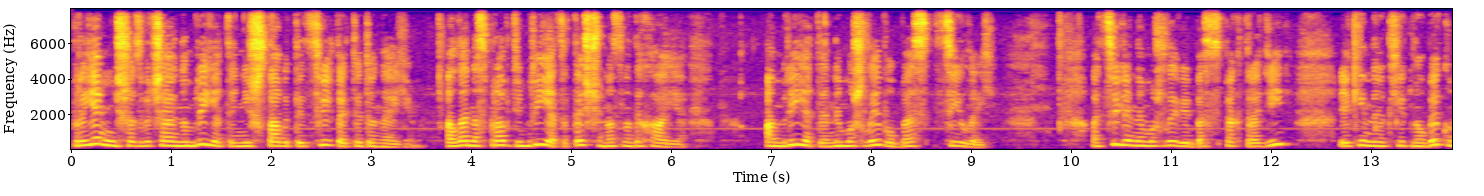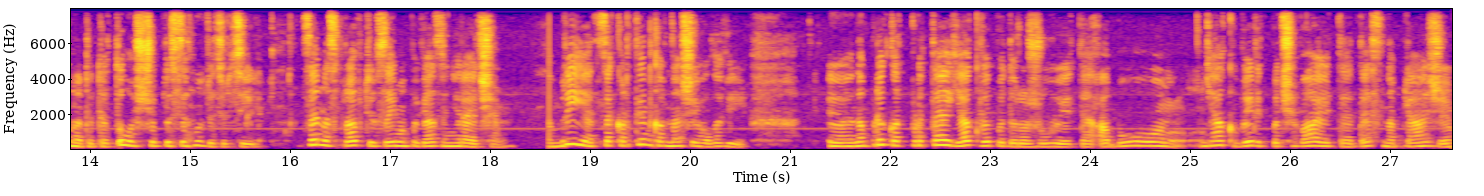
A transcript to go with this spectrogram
Приємніше, звичайно, мріяти, ніж ставити ціль та йти до неї. Але насправді мрія це те, що нас надихає. А мріяти неможливо без цілей. А цілі неможливі без спектра дій, які необхідно виконати для того, щоб досягнути цю ціль. Це насправді взаємопов'язані речі. Мрія це картинка в нашій голові. Е, Наприклад, про те, як ви подорожуєте, або як ви відпочиваєте десь на пляжі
